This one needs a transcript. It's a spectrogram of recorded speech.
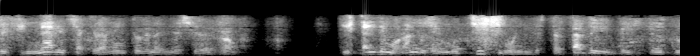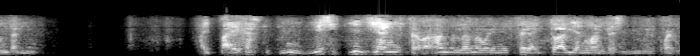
refinar el sacramento de la iglesia de Roma. Y están demorándose muchísimo en el despertar del kundalini. Hay parejas que tienen 10 y 15 años trabajando en la nueva esfera y todavía no han recibido el fuego.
